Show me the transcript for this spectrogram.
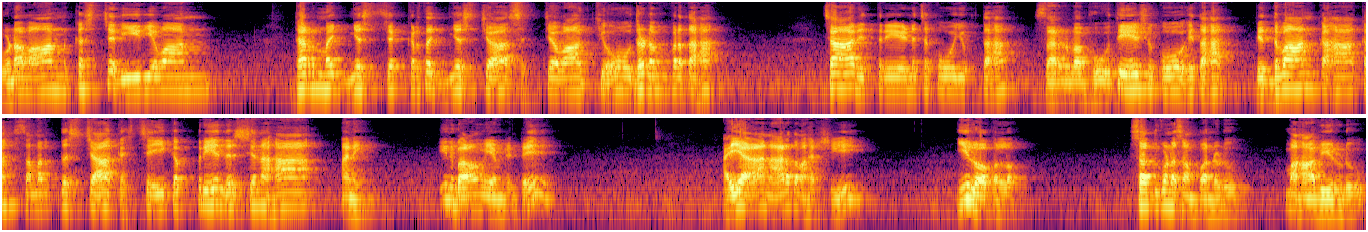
గుణవాన్ కశ్చ వీర్యవాన్ ధర్మజ్ఞశ్చ కృతజ్ఞశ్చ సత్యవాక్యో దృఢవ్రత చారిత్రేణ చ కోయుక్త సర్వభూతేషు కోహిత విద్వాన్ కహ కహ సమర్థశ్చ కశ్చైక అని। దీని భావం ఏమిటంటే అయ్యా నారద మహర్షి ఈ లోకంలో సద్గుణ సంపన్నుడు మహావీరుడు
